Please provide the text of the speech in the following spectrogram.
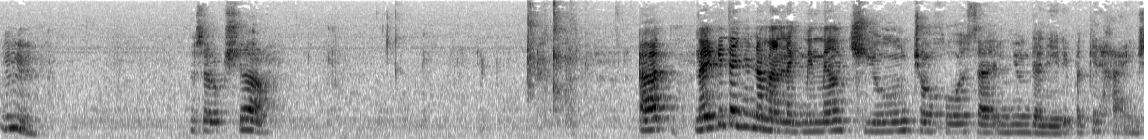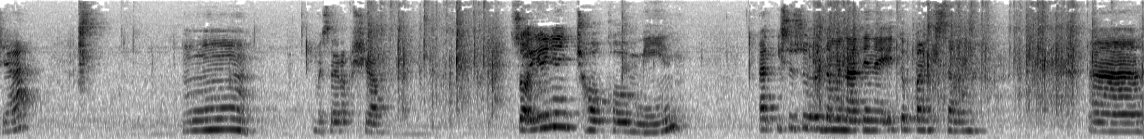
Mmm. Masarap siya. At Nakikita nyo naman, nagme-melt yung choco sa inyong daliri pag kinakain siya. Mmm, masarap siya. So, ayun yung choco mint. At isusunod naman natin na ito pang isang uh,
